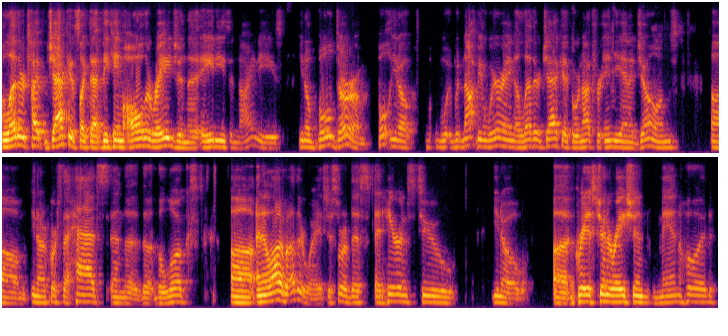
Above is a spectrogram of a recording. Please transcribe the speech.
leather type jackets like that became all the rage in the 80s and 90s. You know, Bull Durham, Bull, you know, w- would not be wearing a leather jacket if it were not for Indiana Jones. Um, you know, of course, the hats and the the, the looks, uh, and a lot of other ways, just sort of this adherence to, you know, uh, greatest generation manhood.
